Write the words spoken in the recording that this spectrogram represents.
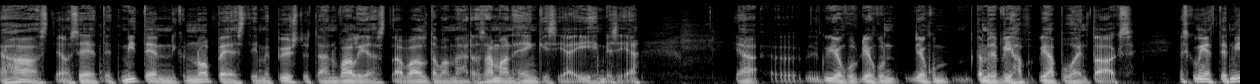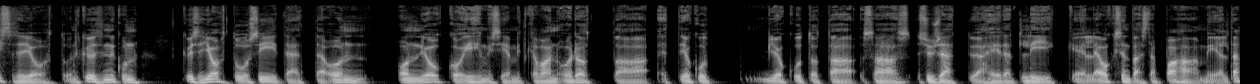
ja haaste on se, että, että miten niin kuin nopeasti me pystytään valjastamaan valtava määrä samanhenkisiä ihmisiä ja äh, jonkun, jonkun, jonkun tämmöisen viha, vihapuheen taakse. Ja kun miettii, että mistä se johtuu, niin kyllä se, niin kuin, kyllä se johtuu siitä, että on, on joukko ihmisiä, mitkä vaan odottaa, että joku, joku tota, saa sysättyä heidät liikkeelle, oksentaa sitä pahaa mieltä.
